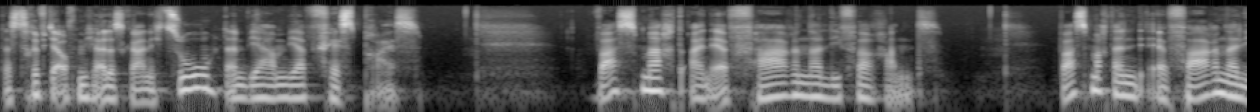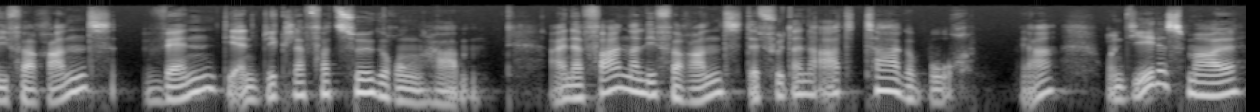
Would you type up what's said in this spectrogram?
das trifft ja auf mich alles gar nicht zu, denn wir haben ja Festpreis. Was macht ein erfahrener Lieferant? Was macht ein erfahrener Lieferant, wenn die Entwickler Verzögerungen haben? Ein erfahrener Lieferant, der führt eine Art Tagebuch. Ja? Und jedes Mal,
